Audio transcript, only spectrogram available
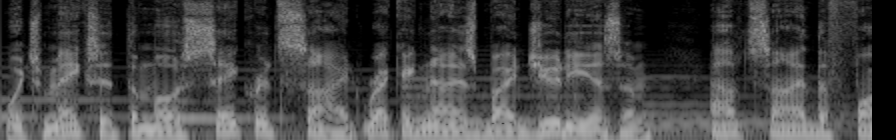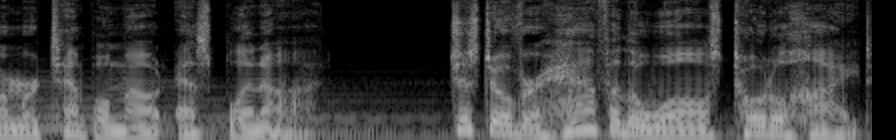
which makes it the most sacred site recognized by Judaism outside the former Temple Mount Esplanade. Just over half of the wall's total height,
